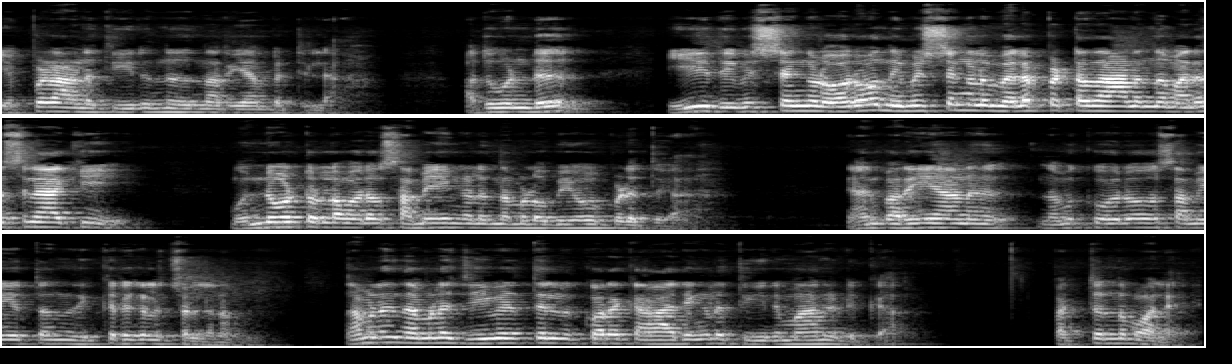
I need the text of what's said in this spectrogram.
എപ്പോഴാണ് തീരുന്നതെന്ന് അറിയാൻ പറ്റില്ല. അതുകൊണ്ട് ഈ നിമിഷങ്ങൾ ഓരോ നിമിഷങ്ങളും വിലപ്പെട്ടതാണെന്ന് മനസ്സിലാക്കി മുന്നോട്ടുള്ള ഓരോ സമയങ്ങളും നമ്മൾ ഉപയോഗപ്പെടുത്തുക. ഞാൻ പറയുകയാണ് നമുക്ക് ഓരോ സമയത്തും ദിക്കറുകൾ ചൊല്ലണം. നമ്മൾ നമ്മുടെ ജീവിതത്തിൽ കുറേ കാര്യങ്ങൾ തീരുമാനമെടുക്കുക. പറ്റുന്ന പോലെ.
